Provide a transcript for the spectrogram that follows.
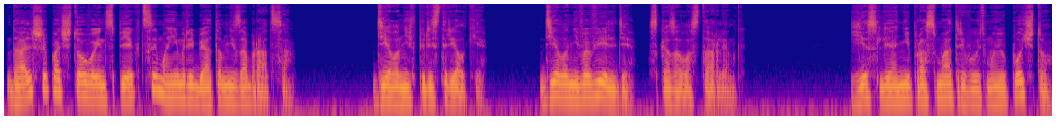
Дальше почтовой инспекции моим ребятам не забраться. Дело не в перестрелке. Дело не в Вельде, сказала Старлинг. Если они просматривают мою почту,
